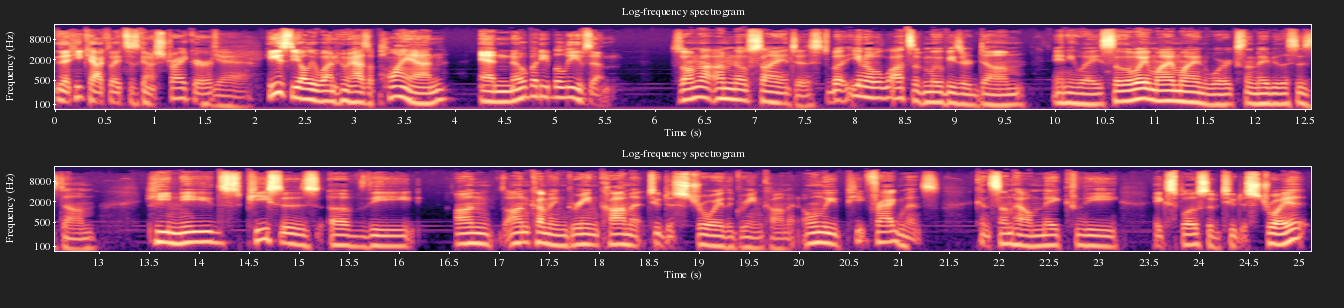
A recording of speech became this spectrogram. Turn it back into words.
that he calculates is going to strike Earth. Yeah. He's the only one who has a plan, and nobody believes him. So I'm not I'm no scientist, but you know, lots of movies are dumb anyway. So the way my mind works, and maybe this is dumb, he needs pieces of the on oncoming green comet to destroy the green comet. Only p- fragments can somehow make the explosive to destroy it,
